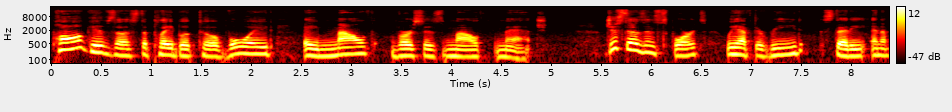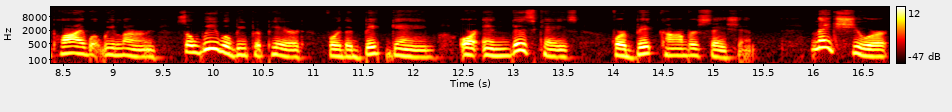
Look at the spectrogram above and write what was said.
Paul gives us the playbook to avoid a mouth versus mouth match. Just as in sports, we have to read, study, and apply what we learn so we will be prepared for the big game, or in this case, for big conversation. Make sure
